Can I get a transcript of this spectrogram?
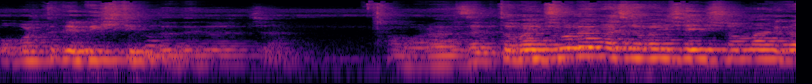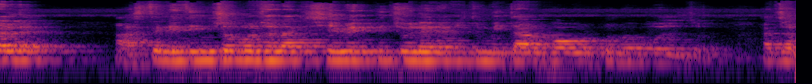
ওপর থেকে বৃষ্টি করে দেখা যাচ্ছে। অরেঞ্জের তো ভাই চলে গেছে ভাই, সেই সময় গেলে। আজ থেকে তিনশো বছর আগে সে ব্যক্তি চলে গেছে, তুমি তার কবর খুঁড়ো বলছো। আচ্ছা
